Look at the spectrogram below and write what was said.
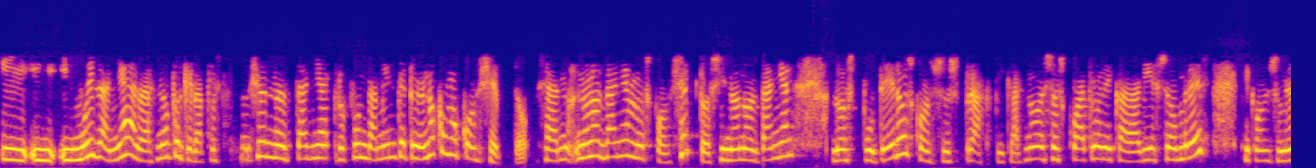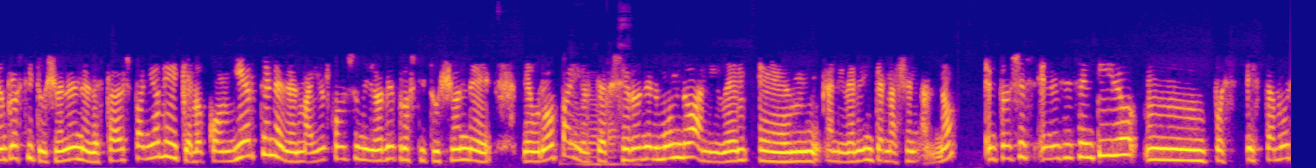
y, y, y muy dañadas, ¿no? Porque la prostitución nos daña profundamente, pero no como concepto, o sea, no, no nos dañan los conceptos, sino nos dañan los puteros con sus prácticas, ¿no? Esos cuatro de cada diez hombres que consumen prostitución en el Estado español y que lo convierten en el mayor consumidor de prostitución de, de Europa y el tercero en el mundo a nivel eh, a nivel internacional, ¿no? Entonces, en ese sentido, mm, pues estamos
